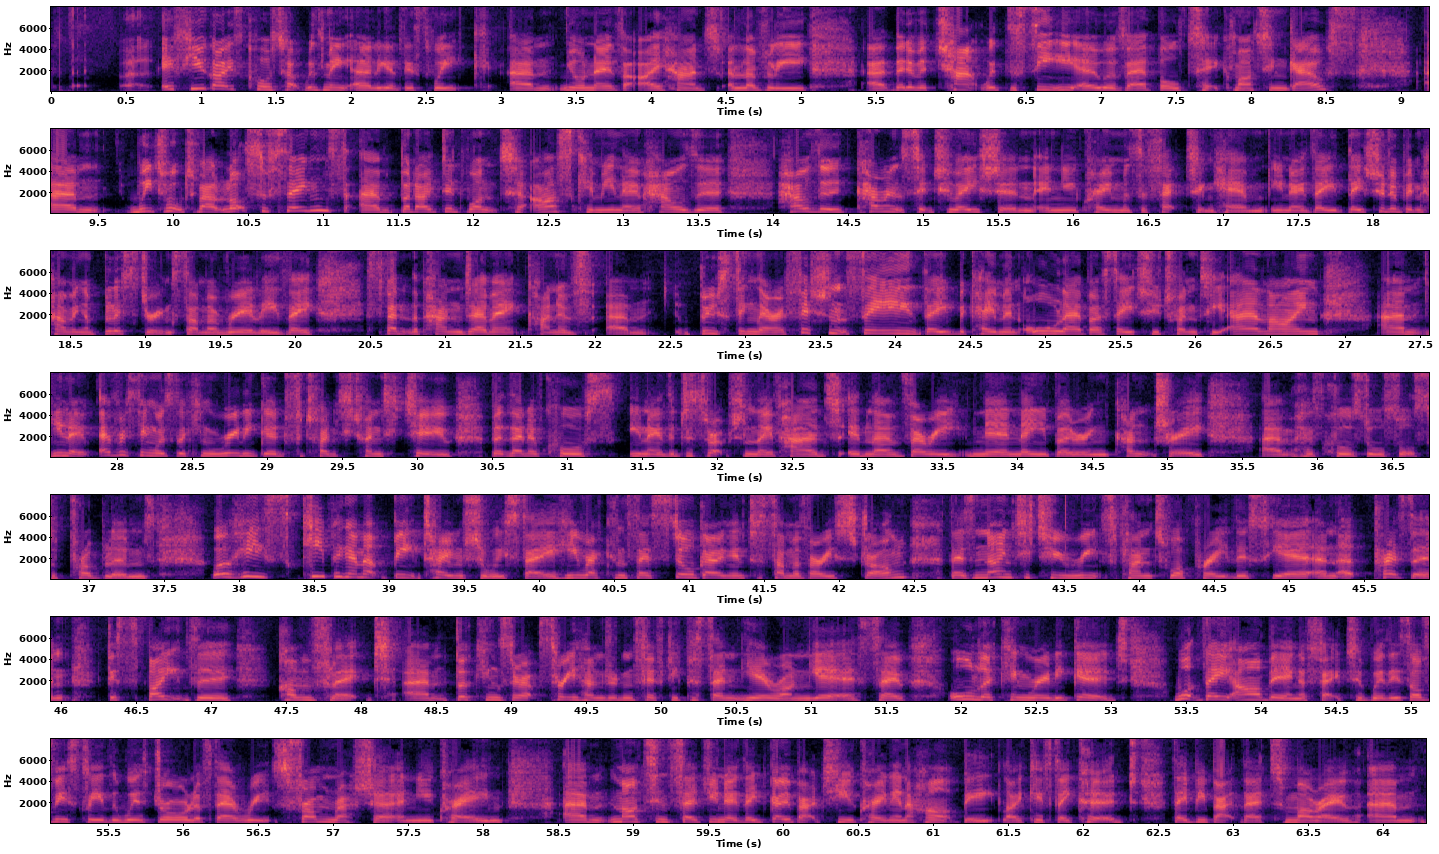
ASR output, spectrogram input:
if you guys caught up with me earlier this week, um, you'll know that I had a lovely uh, bit of a chat with the CEO of Air Baltic, Martin Gauss. Um, we talked about lots of things, um, but I did want to ask him, you know, how the how the current situation in Ukraine was affecting him. You know, they they should have been having a blistering summer. Really, they spent the pandemic kind of um, boosting their efficiency. They became an all Airbus A220 airline. Um, you know, everything was looking really good for 2022 but then, of course, you know, the disruption they've had in their very near neighbouring country um, has caused all sorts of problems. Well, he's keeping an upbeat tone, shall we say. He reckons they're still going into summer very strong. There's 92 routes planned to operate this year. And at present, despite the conflict, um, bookings are up 350% year on year. So all looking really good. What they are being affected with is obviously the withdrawal of their routes from Russia and Ukraine. Um, Martin said, you know, they'd go back to Ukraine in a heartbeat. Like if they could, they'd be back there tomorrow. Um,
